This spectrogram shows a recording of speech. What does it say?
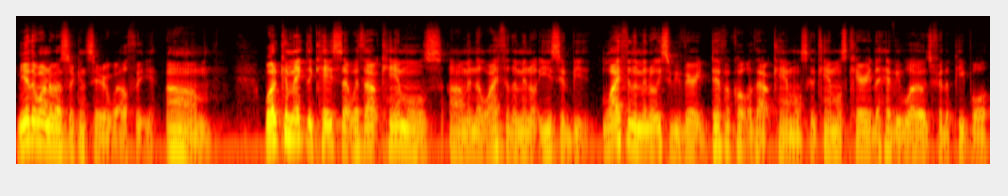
Neither one of us are considered wealthy. Um, what can make the case that without camels um, in the life of the Middle East would be life in the Middle East would be very difficult without camels because camels carried the heavy loads for the people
